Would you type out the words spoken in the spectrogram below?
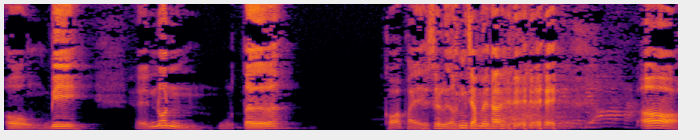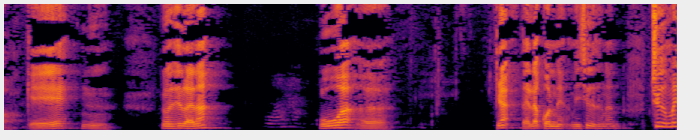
โองบีนุ่น เต๋อขออภัยเสื้อเหลืองจำไม่ได้อ้อเก๋นุ่นชื่ออะไรนะหัว เออเนี่ยแต่ละคนเนี่ยมีชื่อทั้งนั้น ชื่อไม่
